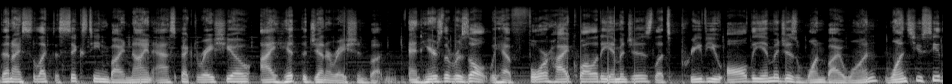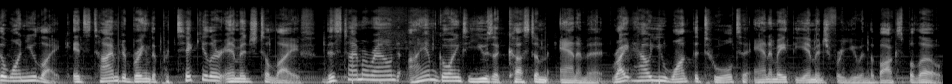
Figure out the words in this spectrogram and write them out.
then I select a 16 by 9 aspect ratio, I hit the generation button. And here's the result. We have four high quality images. Let's preview all the images one by one. Once you see the one you like, it's time to bring the particular image to life. This time around, I am going to use a custom animate. Write how you want the tool to animate the image for you in the box below.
